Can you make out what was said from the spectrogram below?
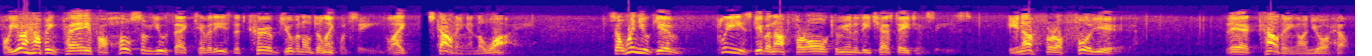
For you're helping pay for wholesome youth activities that curb juvenile delinquency, like scouting and the Y. So when you give, please give enough for all community chest agencies. Enough for a full year. They're counting on your help.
